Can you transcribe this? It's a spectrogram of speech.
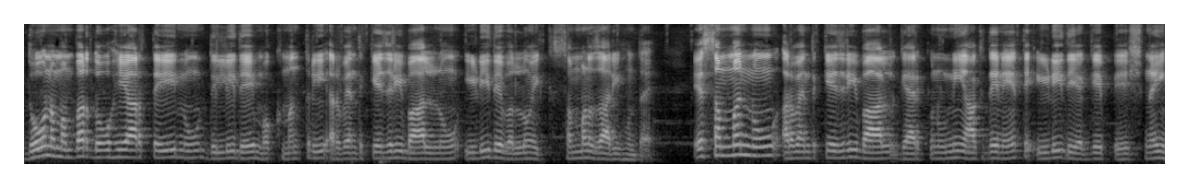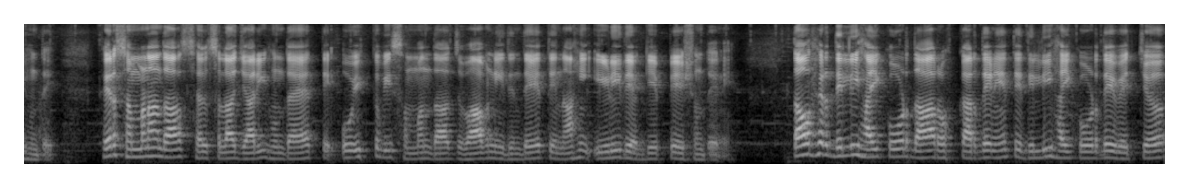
2 ਨਵੰਬਰ 2023 ਨੂੰ ਦਿੱਲੀ ਦੇ ਮੁੱਖ ਮੰਤਰੀ ਅਰਵਿੰਦ ਕੇਜਰੀਵਾਲ ਨੂੰ ਈਡੀ ਦੇ ਵੱਲੋਂ ਇੱਕ ਸੰਮਨ ਜਾਰੀ ਹੁੰਦਾ ਹੈ। ਇਸ ਸੰਮਨ ਨੂੰ ਅਰਵਿੰਦ ਕੇਜਰੀਵਾਲ ਗੈਰ ਕਾਨੂੰਨੀ ਆਖਦੇ ਨੇ ਤੇ ਈਡੀ ਦੇ ਅੱਗੇ ਪੇਸ਼ ਨਹੀਂ ਹੁੰਦੇ। ਫਿਰ ਸੰਮਨਾਂ ਦਾ ਸਿਲਸਿਲਾ ਜਾਰੀ ਹੁੰਦਾ ਹੈ ਤੇ ਉਹ ਇੱਕ ਵੀ ਸੰਮਨ ਦਾ ਜਵਾਬ ਨਹੀਂ ਦਿੰਦੇ ਤੇ ਨਾ ਹੀ ਈਡੀ ਦੇ ਅੱਗੇ ਪੇਸ਼ ਹੁੰਦੇ ਨੇ। ਤਾਂ ਉਹ ਫਿਰ ਦਿੱਲੀ ਹਾਈ ਕੋਰਟ ਦਾ ਰੁਖ ਕਰਦੇ ਨੇ ਤੇ ਦਿੱਲੀ ਹਾਈ ਕੋਰਟ ਦੇ ਵਿੱਚ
